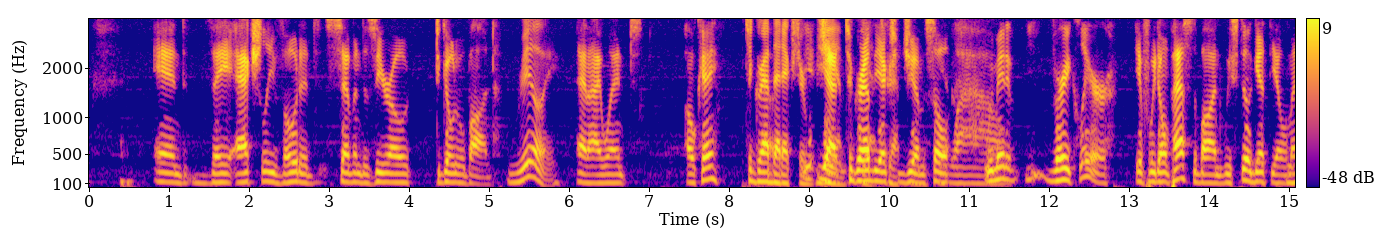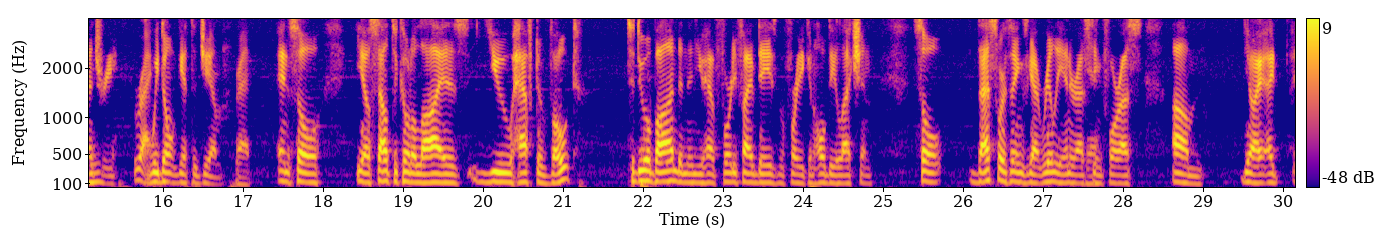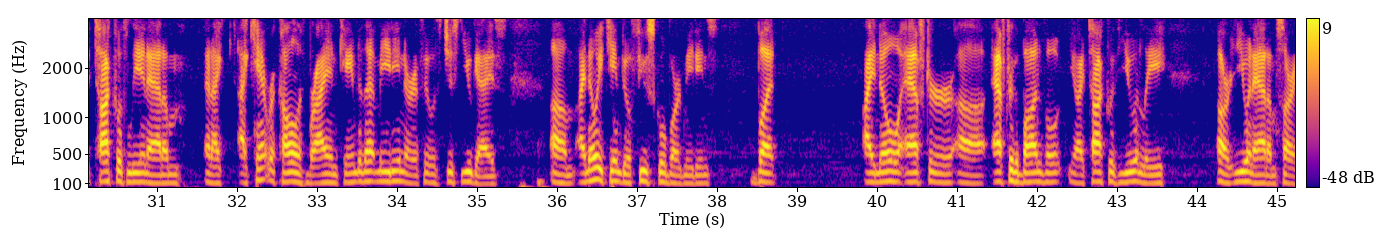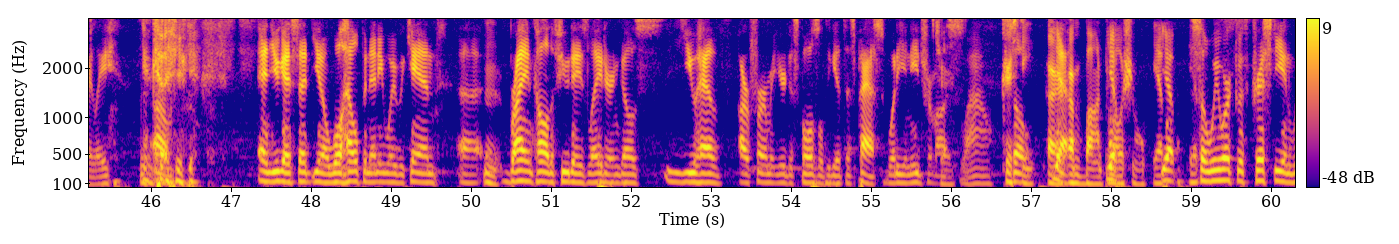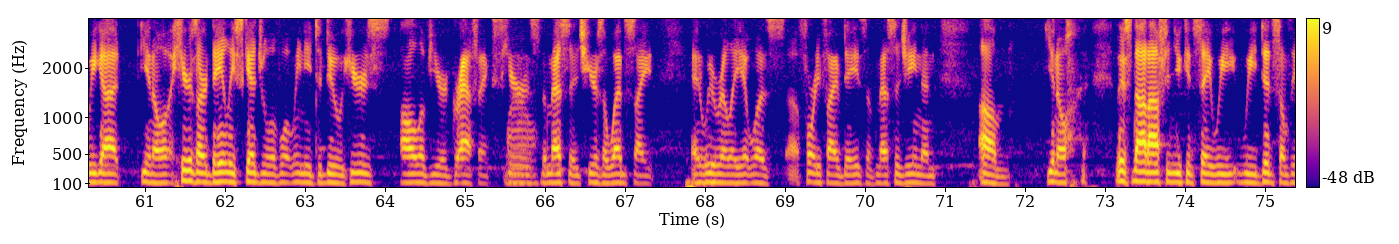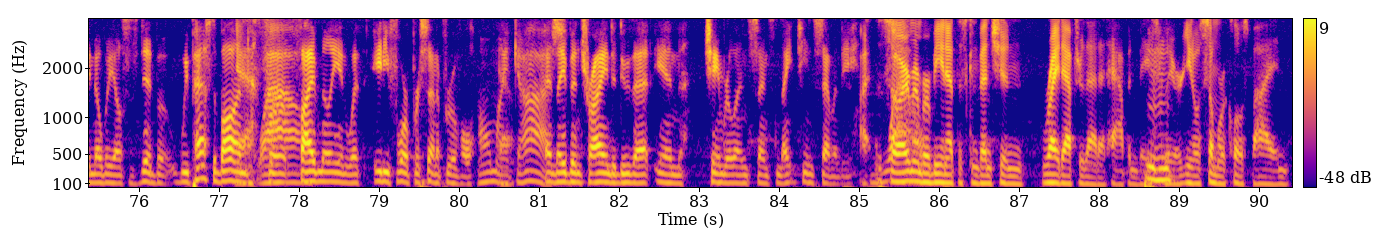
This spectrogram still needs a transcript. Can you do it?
And they actually voted seven to zero to go to a bond. really. And I went, okay. to grab that extra Y- gym. Yeah, to grab the to extra grab- gym. So Wow. we made it very clear if we don't pass the bond, we still get the Mm-hmm. elementary. right. We don't get the gym. Right. And so, you know, South Dakota law is you have to vote to do a bond and then you have 45 days before you can hold the election. So that's where things got really interesting for us. Um, you know, I, I, I talked with Lee and Adam, and I, I can't recall if Brian came to that meeting or if it was just you guys. Um, I know he came to a few school board meetings, but I know after uh, after the bond vote, you know, I talked with you and Lee, or you and Adam, sorry, Lee, You're and you guys said, you know, we'll help in any way we can. Uh, Mm. Brian called a few days later and goes, "You have our firm at your disposal to get this passed. What do you need from us?" Wow. Christy, So, our, yeah. our bond promotional. Yep. Yep. So we worked with Christy and we got, you know, here's our daily schedule of what we need to do. Here's all of your graphics. Here's the message. Here's a website. And we really, it was uh, 45 days of messaging. And, um, you know, there's not often you can say we we did something nobody else has did, but we passed a bond Yeah. for Wow. five million with 84% approval, Oh my Yeah. gosh. and they've been trying to do that in Chamberlain since 1970. I, so I remember being at this convention right after that had happened, basically, Mm-hmm. or you know, somewhere close by, and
